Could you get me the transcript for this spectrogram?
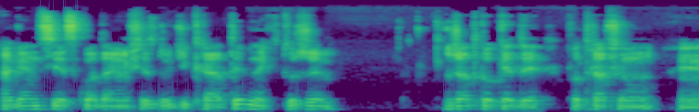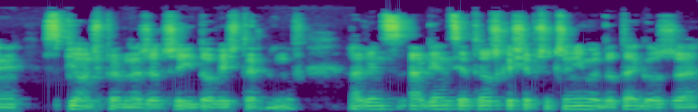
agencje składają się z ludzi kreatywnych, którzy rzadko kiedy potrafią spiąć pewne rzeczy i dowieść terminów. A więc agencje troszkę się przyczyniły do tego, że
